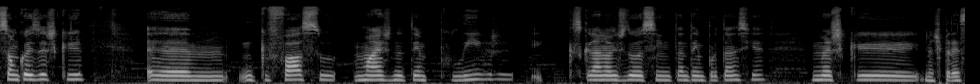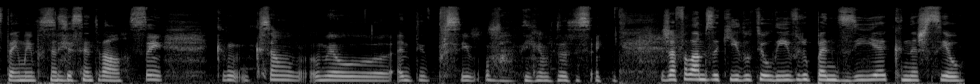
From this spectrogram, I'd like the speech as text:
São coisas que, ehm, que faço mais no tempo livre e que se calhar não lhes dou assim tanta importância, mas que. Mas parece que tem uma importância Sim. central. Sim, que, que são o meu antidepressivo, digamos assim. Já falámos aqui do teu livro Pandesia, que nasceu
